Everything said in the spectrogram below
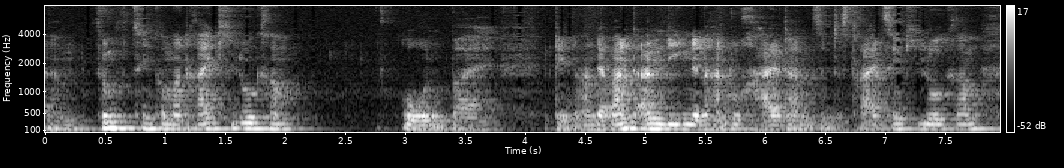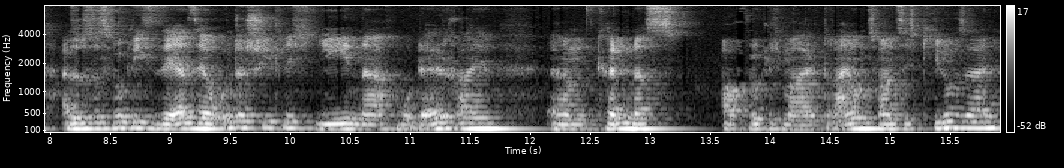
ähm, 15,3 Kilogramm und bei den an der Wand anliegenden Handtuchhaltern sind es 13 Kilogramm. Also das ist wirklich sehr, sehr unterschiedlich. Je nach Modellreihe ähm, können das auch wirklich mal 23 Kilo sein,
